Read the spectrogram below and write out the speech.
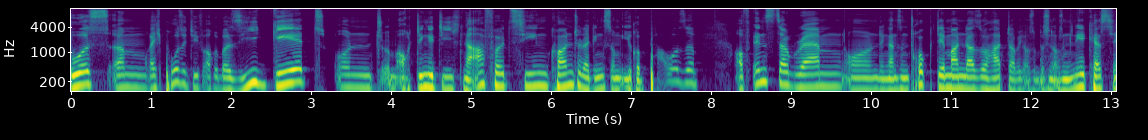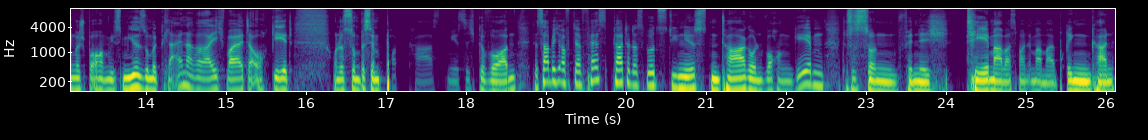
wo es ähm, recht positiv auch über sie geht und ähm, auch Dinge, die ich nachvollziehen konnte. Da ging es um ihre Pause auf Instagram und den ganzen Druck, den man da so hat. Da habe ich auch so ein bisschen aus dem Nähkästchen gesprochen, wie es mir so mit kleinerer Reichweite auch geht. Und das ist so ein bisschen Podcast-mäßig geworden. Das habe ich auf der Festplatte, das wird es die nächsten Tage und Wochen geben. Das ist so ein, finde ich, Thema, was man immer mal bringen kann.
